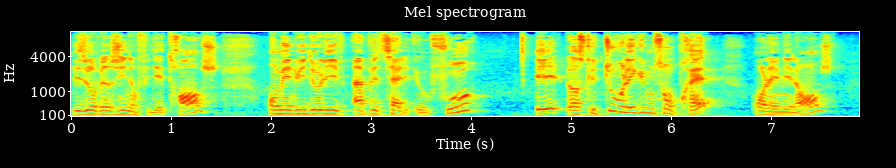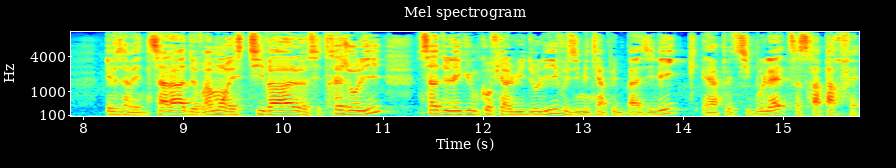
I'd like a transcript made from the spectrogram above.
Les aubergines, on fait des tranches. On met l'huile d'olive, un peu de sel et au four. Et lorsque tous vos légumes sont prêts, on les mélange. Et vous avez une salade vraiment estivale, c'est très joli. Salade de légumes confits à l'huile d'olive, vous y mettez un peu de basilic et un peu de ciboulette, ça sera parfait.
